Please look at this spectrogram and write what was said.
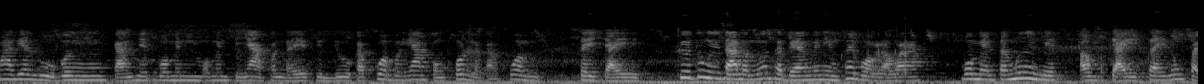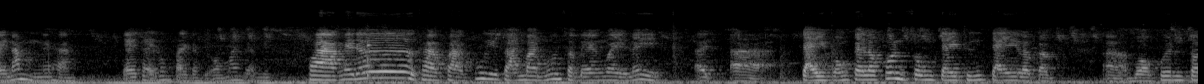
มาเรียนรู้เบิงการเฮ็ดบ่แม่นบ่แม่นสิยากปานใดขึ้นอยู่กับความพยายามของคนแล้วก็ความใส่ใจ คือทุ่งอีสานบ้านโน้นแสดงแม่นิ่มเคยบอกเราว่าบ่แม่นแตะมือเฮ็ดเอาใจใส่ลงไปนำไหมคะใจใส่ลงไปก็สิออกมาแบบนี้ ฝากในเด้อค่ะฝากผู้อีสานบ้านนุ่นแสดงไว้ในอ่าอ่าใจของแต่ละคนทรงใจถึงใจแล้วกับอ่าบอกเพื่อนต่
